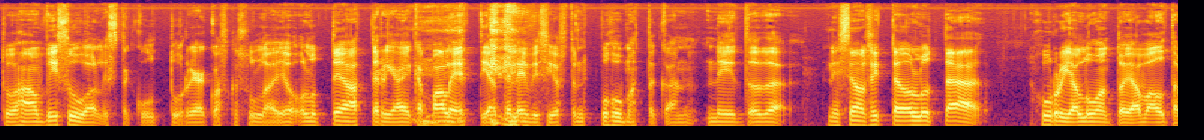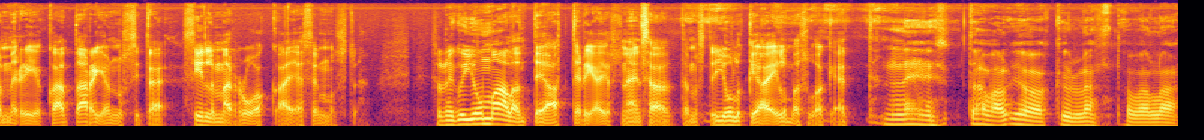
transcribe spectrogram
tuohan on visuaalista kulttuuria, koska sulla ei ole ollut teatteria eikä balettia televisiosta nyt puhumattakaan, niin, tota, niin se on sitten ollut tämä hurja luonto ja valtameri, joka on tarjonnut sitä silmänruokaa ja semmoista. Se on niin kuin Jumalan teatteria, jos näin saa tämmöistä julkea ilmaisua käyttää. Niin, tavallaan, joo, kyllä, tavallaan.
